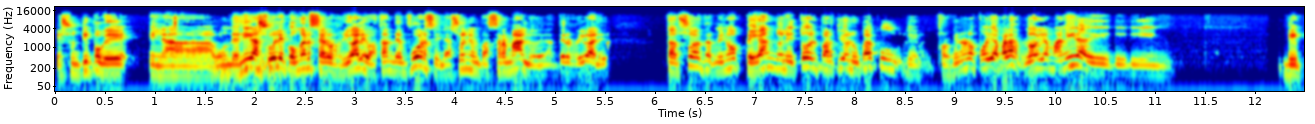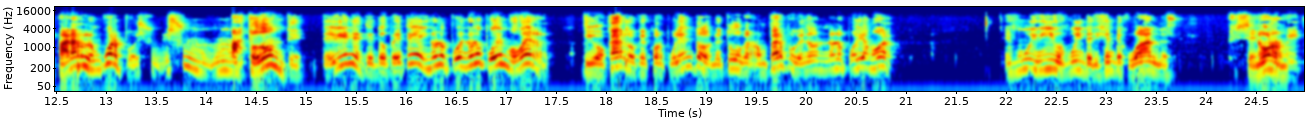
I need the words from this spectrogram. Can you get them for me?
es un tipo que en la Bundesliga suele comerse a los rivales bastante en fuerza y la suelen pasar mal los delanteros rivales. Tapsoba terminó pegándole todo el partido a Lukaku porque no lo podía parar. No había manera de, de, de- de pararlo en cuerpo. Es un, es un- mastodonte. Te viene, te topetea y no lo, puede, no lo podés mover. Digo, Carlos, que es corpulento, lo tuvo que romper porque no, no lo podía mover. Es muy vivo, es muy inteligente jugando. Es, es enorme.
